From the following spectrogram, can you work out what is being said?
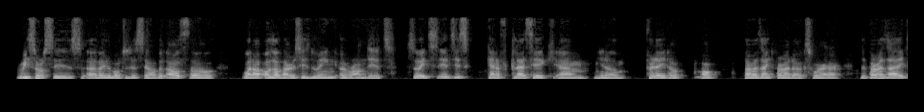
resources available to the cell, but also what are other viruses doing around it. So it's it's this kind of classic, um, you know, predator or parasite paradox where the parasite,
